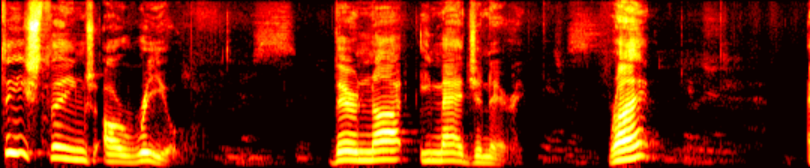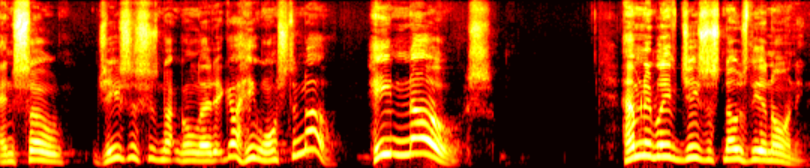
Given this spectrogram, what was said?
These things are real. They're not imaginary. Right? And so Jesus is not going to let it go. He wants to know. He knows. How many believe Jesus knows the anointing?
